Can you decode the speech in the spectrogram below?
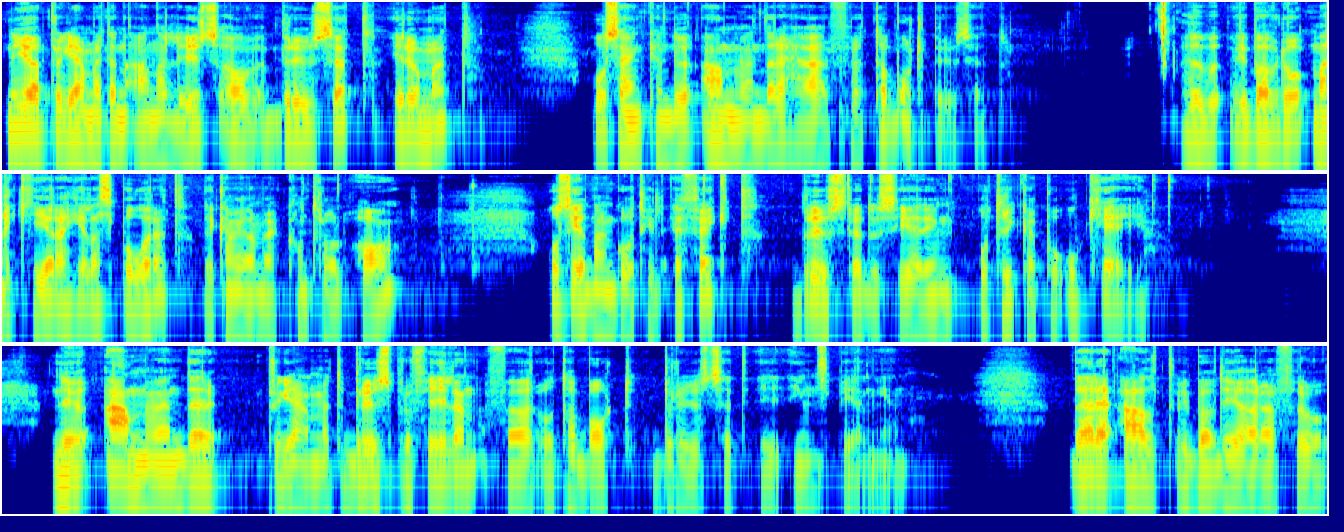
Nu gör programmet en analys av bruset i rummet och sen kan du använda det här för att ta bort bruset. Vi behöver då markera hela spåret. Det kan vi göra med Ctrl A och sedan gå till Effekt, brusreducering och trycka på OK. Nu använder programmet brusprofilen för att ta bort bruset i inspelningen. Det här är allt vi behövde göra för att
